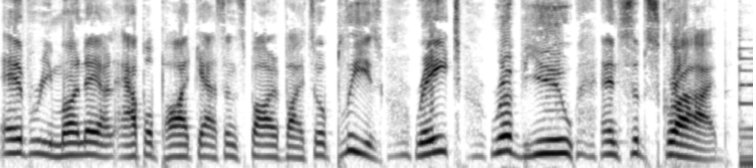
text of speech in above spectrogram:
every Monday on Apple Podcasts and Spotify. So please rate, review, and subscribe.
